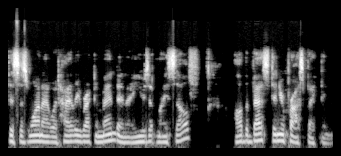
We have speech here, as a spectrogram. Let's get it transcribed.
this is one I would highly recommend and I use it myself. All the best in your prospecting.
